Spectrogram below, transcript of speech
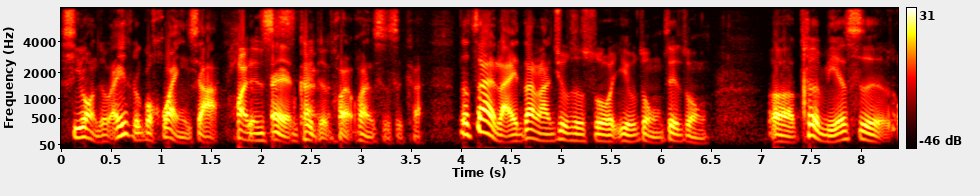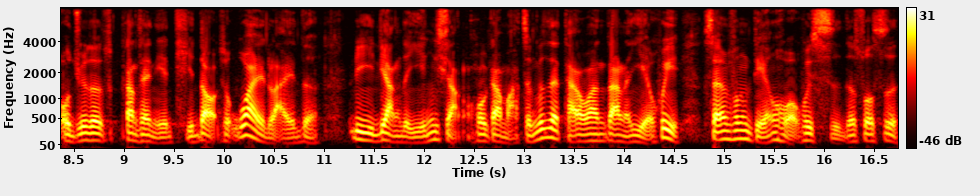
希望就是，哎，如果换一下，换人试试看，对的，换换试试看。那再来，当然就是说有种这种，呃，特别是我觉得刚才你也提到，就外来的力量的影响或干嘛，整个在台湾当然也会煽风点火，会使得说是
